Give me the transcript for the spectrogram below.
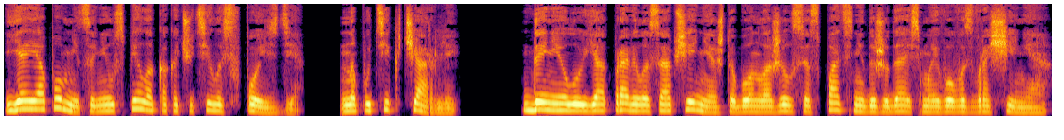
я и опомниться не успела, как очутилась в поезде, на пути к Чарли. Дэниелу я отправила сообщение, чтобы он ложился спать, не дожидаясь моего возвращения.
